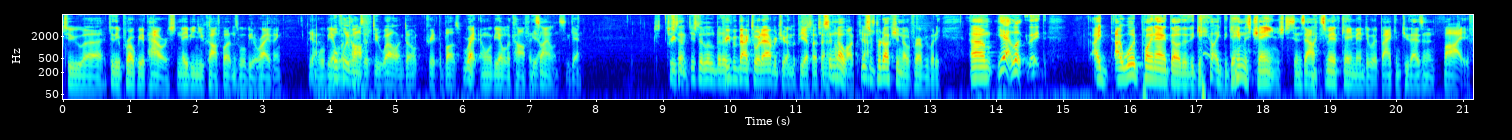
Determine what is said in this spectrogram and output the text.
to uh, to the appropriate powers. Maybe new cough buttons will be arriving. Yeah. and we'll be able Hopefully to ones that do well and don't create the buzz. right, and we'll be able to cough in Yeah. silence again. Just a, Creeping, just a little bit of creeping back to an average here on the PFF just a note, podcast. just a production note for everybody. Um, yeah, look, I I would point out though that the game like the game has changed since Alex Smith came into it back in 2005.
